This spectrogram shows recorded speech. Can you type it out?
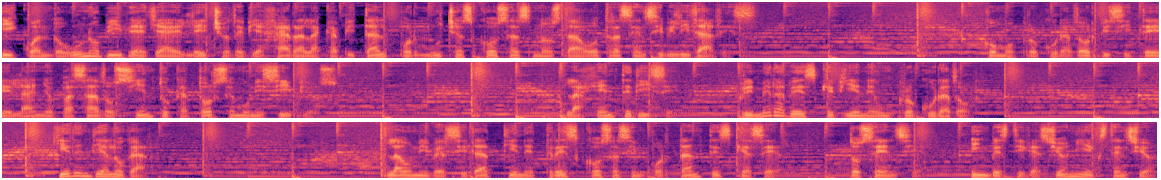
y cuando uno vive allá el hecho de viajar a la capital por muchas cosas nos da otras sensibilidades. Como procurador visité el año pasado 114 municipios. La gente dice, primera vez que viene un procurador. Quieren dialogar. La universidad tiene tres cosas importantes que hacer docencia, investigación y extensión.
